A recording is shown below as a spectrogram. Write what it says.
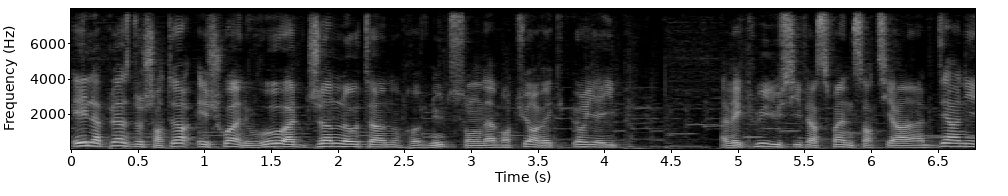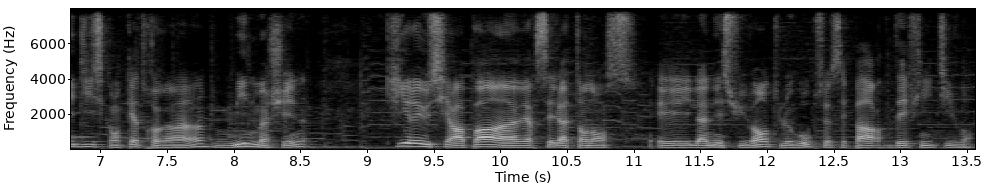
et la place de chanteur échoue à nouveau à John Lawton, revenu de son aventure avec Uriah Heep. Avec lui, Lucifer's Friend sortira un dernier disque en 81, Mean Machine, qui réussira pas à inverser la tendance, et l'année suivante, le groupe se sépare définitivement.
